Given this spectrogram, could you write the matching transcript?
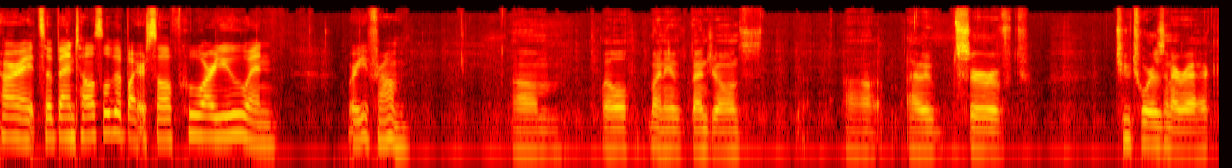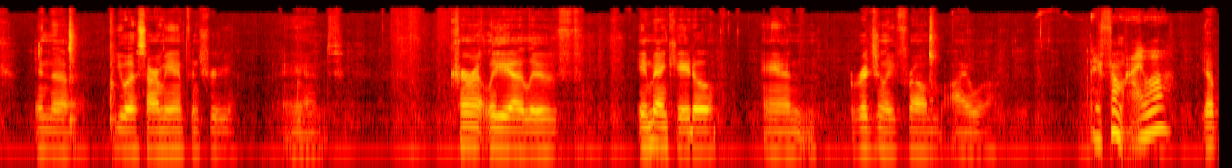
All right, so Ben, tell us a little bit about yourself. Who are you, and where are you from? Well, my name is Ben Jones. Uh, I served two tours in Iraq in the U.S. Army Infantry, and currently, I live in Mankato and originally from Iowa. You're from Iowa? Yep.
